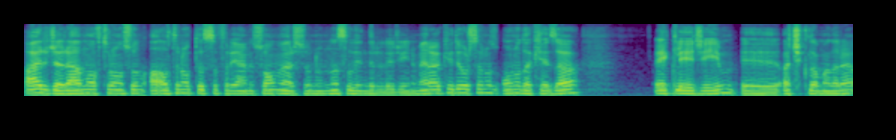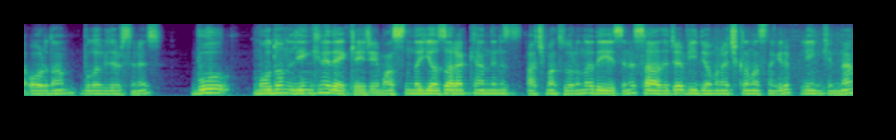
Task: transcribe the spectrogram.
Ayrıca Realm of Thrones'un 6.0 yani son versiyonunun nasıl indirileceğini merak ediyorsanız onu da keza ekleyeceğim e, açıklamalara oradan bulabilirsiniz. Bu modun linkini de ekleyeceğim. Aslında yazarak kendiniz açmak zorunda değilsiniz. Sadece videomun açıklamasına girip linkinden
